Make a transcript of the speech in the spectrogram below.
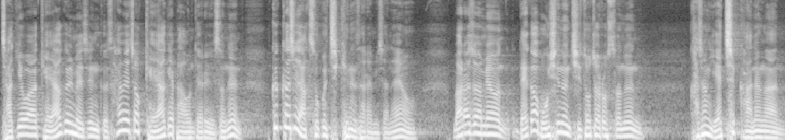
자기와 계약을 맺은 그 사회적 계약의 바운더리에서는 끝까지 약속을 지키는 사람이잖아요. 말하자면 내가 모시는 지도자로서는 가장 예측 가능한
